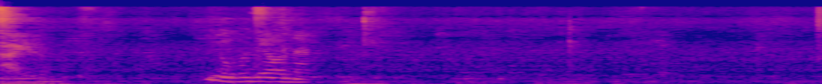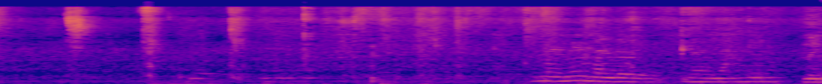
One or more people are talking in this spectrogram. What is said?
ตายแล้วอยู่คนเดียวนะทำไมไม่มาเลยเลยร้านนี้นะเฮ้ย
